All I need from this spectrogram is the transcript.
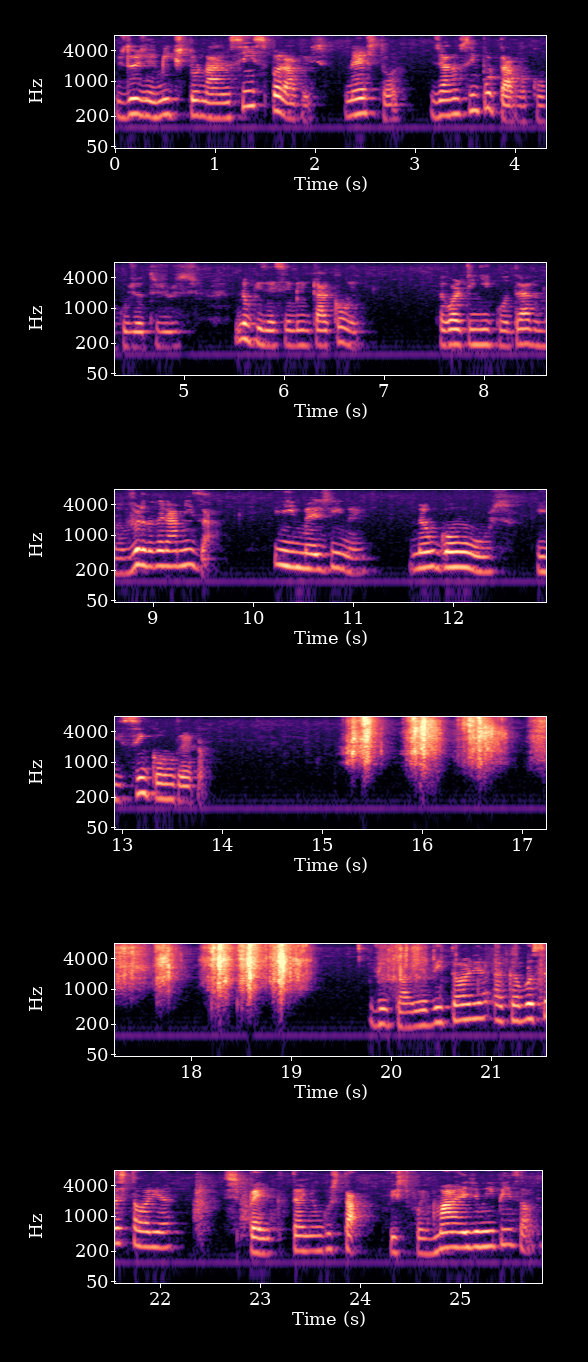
Os dois amigos tornaram-se inseparáveis. Nestor já não se importava com que os outros ursos não quisessem brincar com ele. Agora tinha encontrado uma verdadeira amizade. E imaginem, não com o urso, e sim com o dragão. Vitória, Vitória, acabou-se a história. Espero que tenham gostado. Isto foi mais um episódio.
